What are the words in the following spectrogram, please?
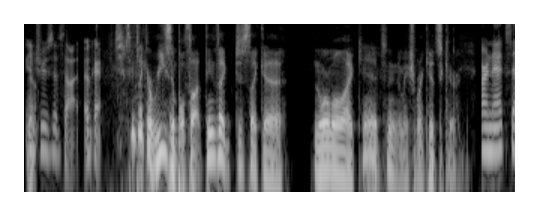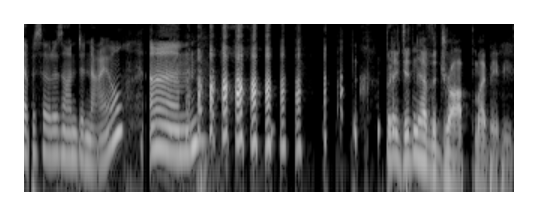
Yeah. Intrusive thought. Okay. Seems like a reasonable thought. Seems like just like a normal, like, yeah, I just need to make sure my kid's secure. Our next episode is on denial. Um. But I didn't have the drop my baby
